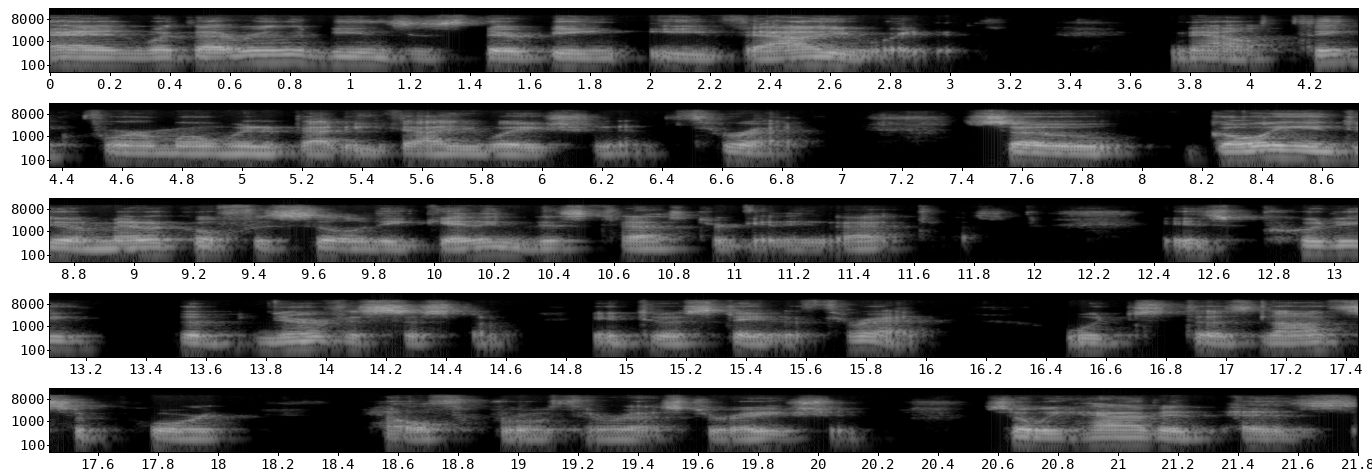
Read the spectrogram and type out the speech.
And what that really means is they're being evaluated. Now, think for a moment about evaluation and threat. So, going into a medical facility, getting this test or getting that test is putting the nervous system into a state of threat, which does not support health, growth, and restoration. So we have it as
